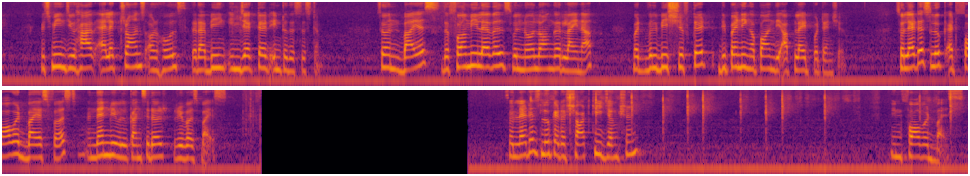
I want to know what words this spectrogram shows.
which means you have electrons or holes that are being injected into the system. So, in bias the Fermi levels will no longer line up, but will be shifted depending upon the applied potential. So, let us look at forward bias first and then we will consider reverse bias. So, let us look at a Schottky junction in forward bias.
